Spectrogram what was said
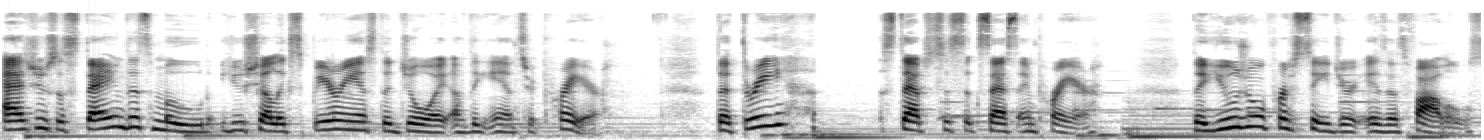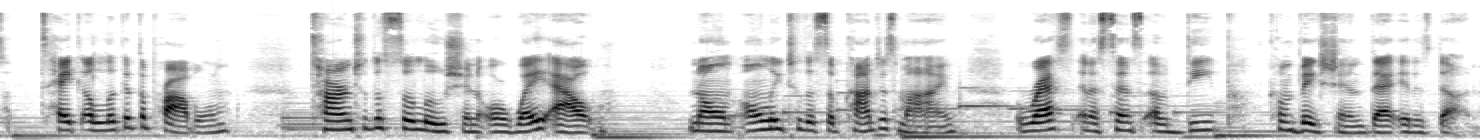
As you sustain this mood, you shall experience the joy of the answered prayer. The three steps to success in prayer. The usual procedure is as follows take a look at the problem, turn to the solution or way out, known only to the subconscious mind, rest in a sense of deep conviction that it is done.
